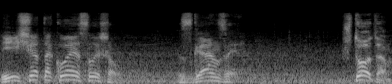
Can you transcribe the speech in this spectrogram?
И еще такое слышал. С Ганзы. Что там?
